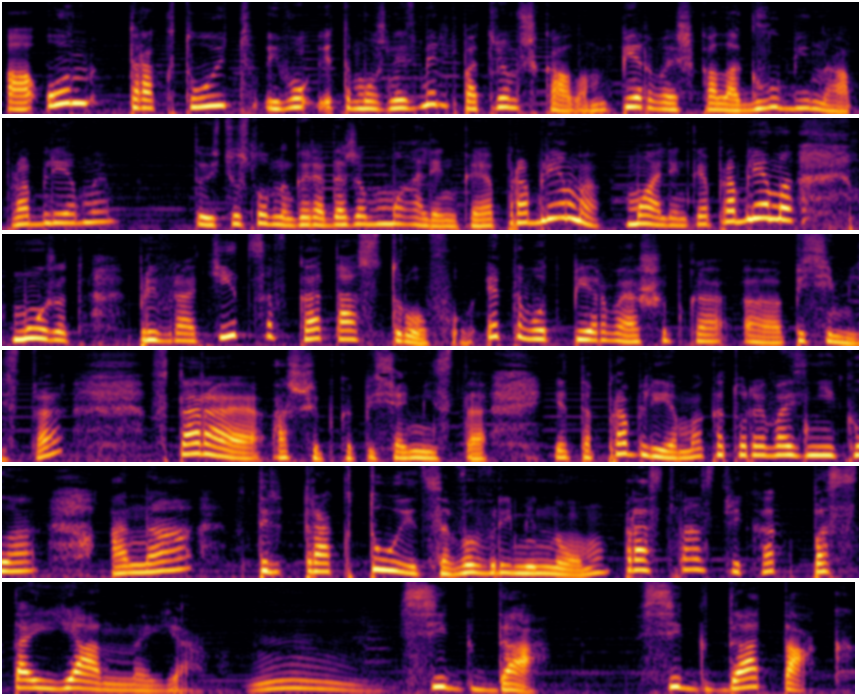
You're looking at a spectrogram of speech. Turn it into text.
а, он трактует его, это можно измерить по трем шкалам. Первая шкала глубина проблемы. То есть, условно говоря, даже маленькая проблема, маленькая проблема может превратиться в катастрофу. Это вот первая ошибка э, пессимиста. Вторая ошибка пессимиста – это проблема, которая возникла. Она тр- трактуется во временном пространстве как постоянная. М. Всегда. Всегда так.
